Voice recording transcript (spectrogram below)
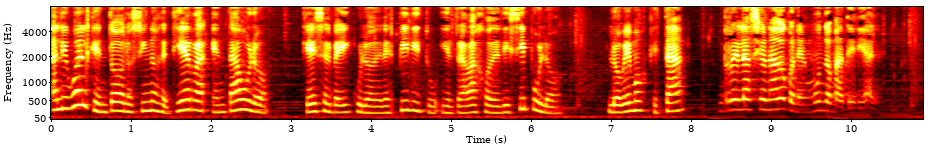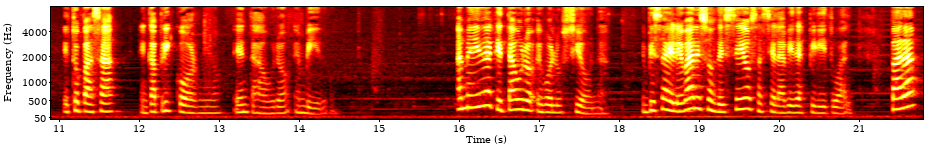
al igual que en todos los signos de tierra, en Tauro, que es el vehículo del espíritu y el trabajo del discípulo, lo vemos que está relacionado con el mundo material. Esto pasa en Capricornio, en Tauro, en Virgo. A medida que Tauro evoluciona, empieza a elevar esos deseos hacia la vida espiritual para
